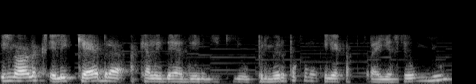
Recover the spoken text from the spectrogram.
Snorlax, ele quebra aquela ideia dele de que o primeiro Pokémon que ele ia capturar ia ser o Mew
